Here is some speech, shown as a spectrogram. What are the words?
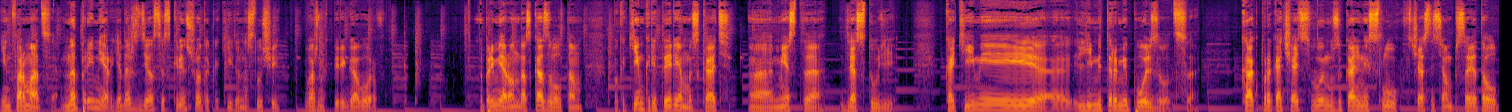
информация. Например, я даже сделал себе скриншоты какие-то на случай важных переговоров. Например, он рассказывал там, по каким критериям искать э, место для студии, какими э, лимитерами пользоваться, как прокачать свой музыкальный слух. В частности, он посоветовал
